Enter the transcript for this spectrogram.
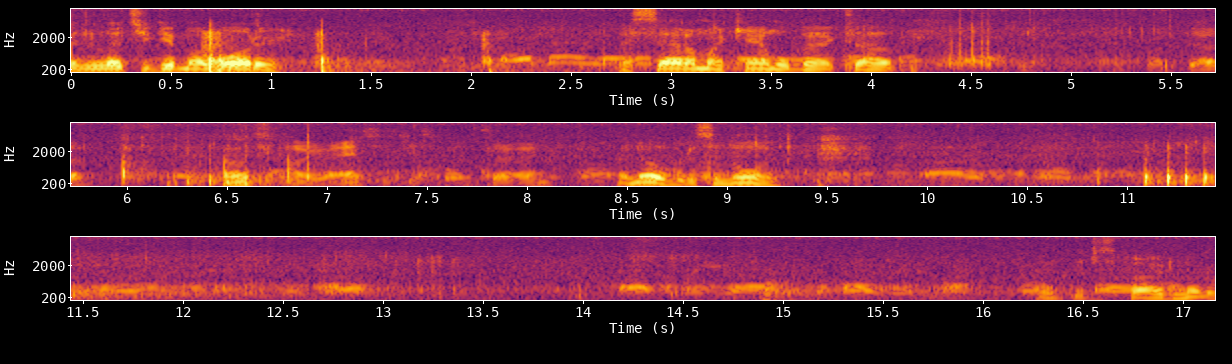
Had to let you get my water. I sat on my CamelBak top. Fucked up. Huh? Is just that? I know, but it's annoying. They just fired another.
